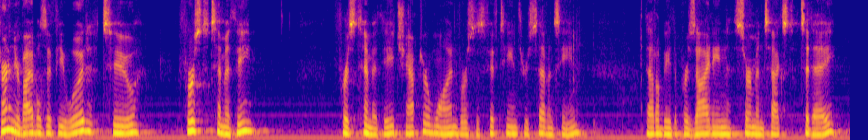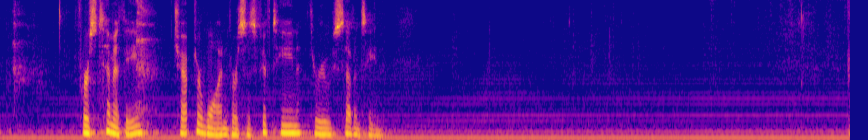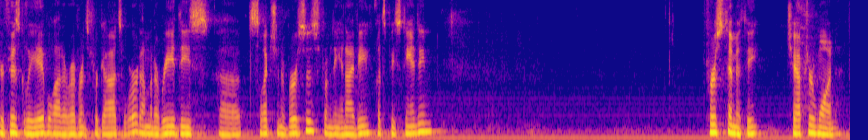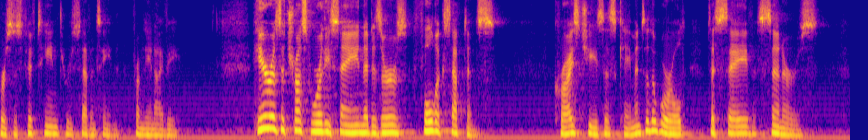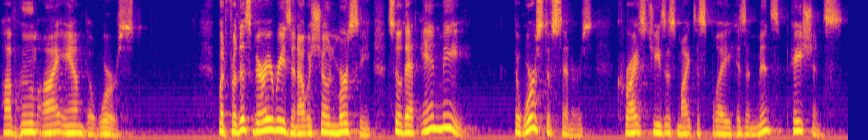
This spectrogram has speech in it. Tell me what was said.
Turn in your Bibles, if you would, to 1 Timothy. 1 Timothy chapter 1, verses 15 through 17. That'll be the presiding sermon text today. 1 Timothy chapter 1, verses 15 through 17. You're physically able, out of reverence for God's word, I'm going to read these uh, selection of verses from the NIV. Let's be standing. 1 Timothy chapter 1, verses 15 through 17 from the NIV. Here is a trustworthy saying that deserves full acceptance Christ Jesus came into the world to save sinners, of whom I am the worst. But for this very reason I was shown mercy, so that in me, the worst of sinners, Christ Jesus might display his immense patience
